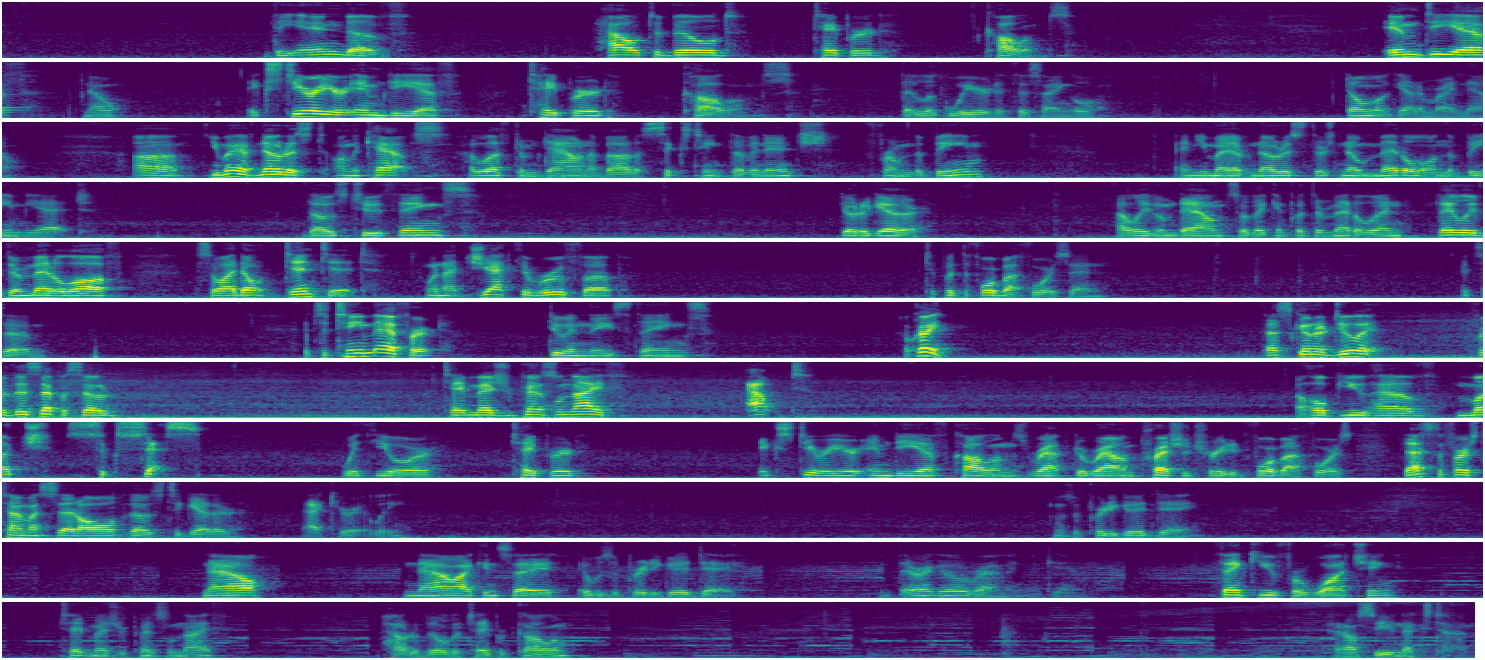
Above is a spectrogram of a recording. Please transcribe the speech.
The end of how to build tapered columns. MDF, no, exterior MDF tapered columns. They look weird at this angle. Don't look at them right now. Uh, you may have noticed on the caps, I left them down about a 16th of an inch from the beam. And you may have noticed there's no metal on the beam yet. Those two things go together. I leave them down so they can put their metal in. They leave their metal off so I don't dent it when I jack the roof up to put the 4x4s in. It's a it's a team effort doing these things. Okay. That's going to do it for this episode. Tape measure pencil knife out. I hope you have much success with your tapered exterior MDF columns wrapped around pressure treated 4x4s. That's the first time I said all of those together accurately. It was a pretty good day. Now, now I can say it was a pretty good day. There I go rhyming again. Thank you for watching Tape Measure Pencil Knife, How to Build a Tapered Column. And I'll see you next time.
